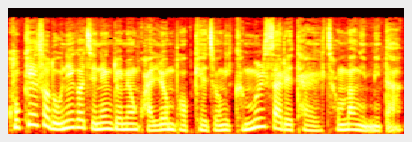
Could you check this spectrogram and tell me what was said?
국회에서 논의가 진행되면 관련 법 개정이 급물살을 탈 전망입니다.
